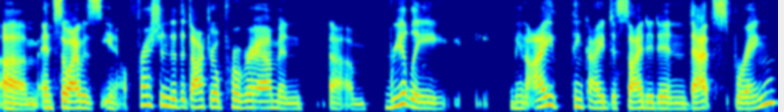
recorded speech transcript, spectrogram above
Um, and so I was, you know, fresh into the doctoral program and um, really, I mean, I think I decided in that spring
